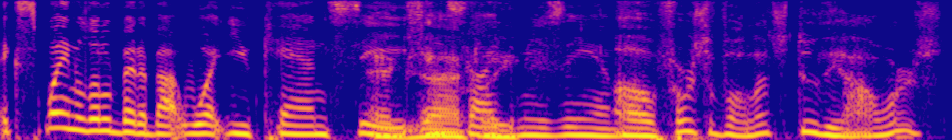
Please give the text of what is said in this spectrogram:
explain a little bit about what you can see inside the museum. Uh, first of all, let's do the hours.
